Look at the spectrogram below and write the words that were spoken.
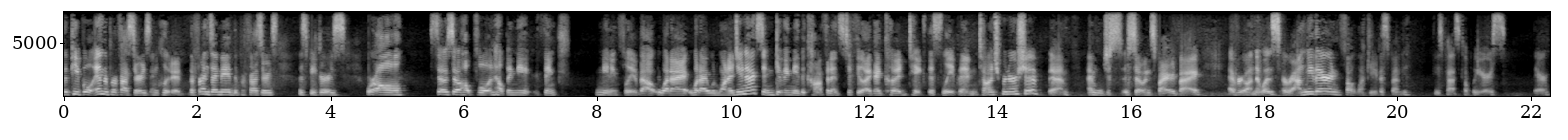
the people and the professors included the friends i made the professors the speakers were all so so helpful in helping me think meaningfully about what I what I would want to do next and giving me the confidence to feel like I could take this leap into entrepreneurship. Um, I'm just so inspired by everyone that was around me there and felt lucky to spend these past couple years there.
